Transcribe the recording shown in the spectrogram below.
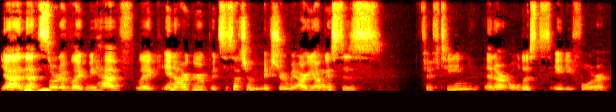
Yeah, and that's Mhm. sort of like we have like in our group, it's such a mixture. We, our youngest is fifteen, and our oldest is eighty-four.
